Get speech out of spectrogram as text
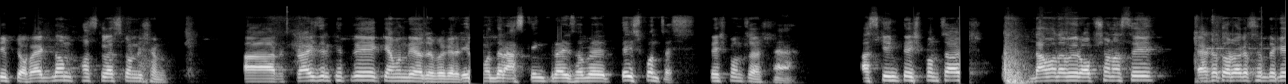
Tiptop একদম ফার্স্ট ক্লাস কন্ডিশন আর প্রাইজের ক্ষেত্রে কেমন দেওয়া যাবে গাড়ি আমাদের আস্কিং প্রাইস হবে তেইশ পঞ্চাশ। তেইশ পঞ্চাশ? হ্যাঁ। আস্কিং তেইশ পঞ্চাশ। দামাদামের অপশন আছে। একাত্তর কাছে থেকে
